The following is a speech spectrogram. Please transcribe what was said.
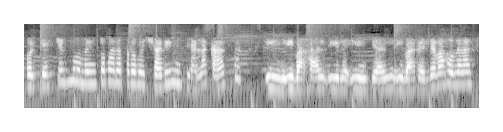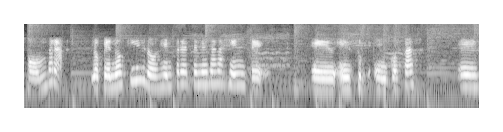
Porque es que es momento para aprovechar y limpiar la casa y, y bajar y, y limpiar y barrer debajo de la alfombra. Lo que no quiero es entretener a la gente eh, en, su- en cosas eh,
